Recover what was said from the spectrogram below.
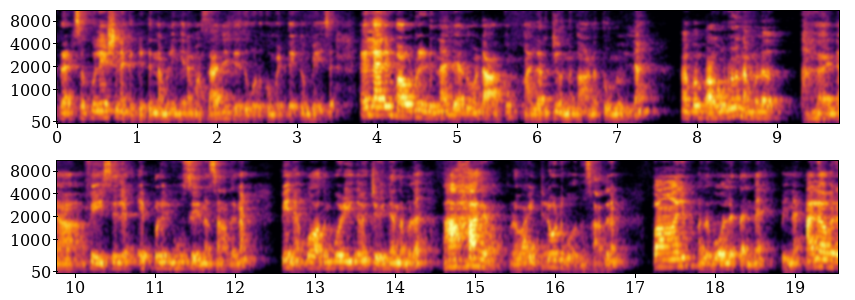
ബ്ലഡ് സർക്കുലേഷനൊക്കെ കിട്ടും. നമ്മളിങ്ങനെ മസാജ് ചെയ്ത് കൊടുക്കുമ്പോഴത്തേക്കും ഫേസ് എല്ലാവരും പൗഡർ ഇടുന്നതല്ലേ? അതുകൊണ്ട് ആർക്കും അലർജി ഒന്നും കാണത്തൊന്നുമില്ല. അപ്പം പൗഡർ നമ്മൾ പിന്നെ ഫേസിൽ എപ്പോഴും യൂസ് ചെയ്യുന്ന സാധനം. പിന്നെ ഗോതമ്പൊഴി എന്ന് വെച്ച് കഴിഞ്ഞാൽ നമ്മൾ ആഹാരമാണ്. നമ്മുടെ വയറ്റിലോട്ട് പോകുന്ന സാധനം. പാലും അതുപോലെ തന്നെ. പിന്നെ അലോവര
